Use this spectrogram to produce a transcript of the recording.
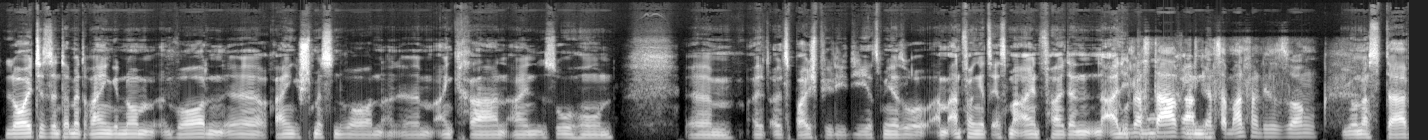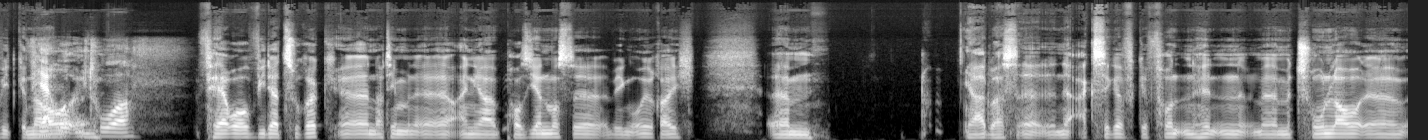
Leute sind damit reingenommen worden, äh, reingeschmissen worden. Ähm, ein Kran, ein Sohon, ähm, als, als Beispiel, die, die jetzt mir so am Anfang jetzt erstmal einfallen. Dann ein Ali Jonas David, ganz am Anfang der Saison. Jonas David, genau. Ferro im äh, Tor. Ferro wieder zurück, äh, nachdem äh, ein Jahr pausieren musste wegen Ulreich. Ähm, ja, du hast äh, eine Achse ge gefunden hinten äh, mit Schonlau. Äh,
